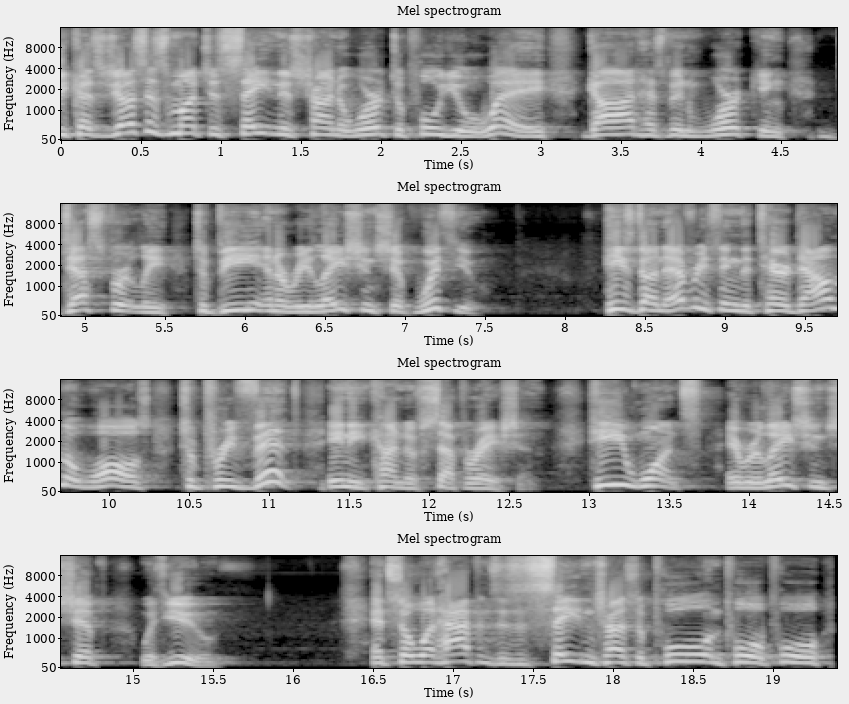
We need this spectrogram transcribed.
Because just as much as Satan is trying to work to pull you away, God has been working desperately to be in a relationship with you. He's done everything to tear down the walls to prevent any kind of separation. He wants a relationship with you. And so what happens is, Satan tries to pull and pull and pull,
